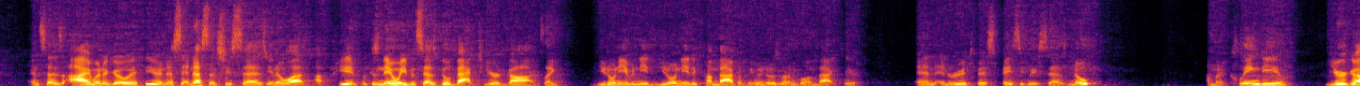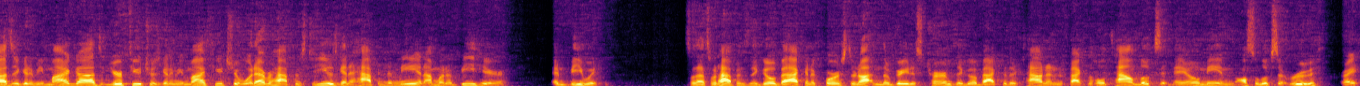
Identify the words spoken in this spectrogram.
and says, I'm going to go with you. And in essence, she says, you know what? Because Naomi even says, go back to your gods. Like, you don't even need, you don't need to come back with me. Who knows what I'm going back to? And, and Ruth basically says, nope, I'm going to cling to you. Your gods are going to be my gods. Your future is going to be my future. Whatever happens to you is going to happen to me, and I'm going to be here and be with you. So that's what happens. They go back, and of course, they're not in the greatest terms. They go back to their town, and in fact, the whole town looks at Naomi and also looks at Ruth, right?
